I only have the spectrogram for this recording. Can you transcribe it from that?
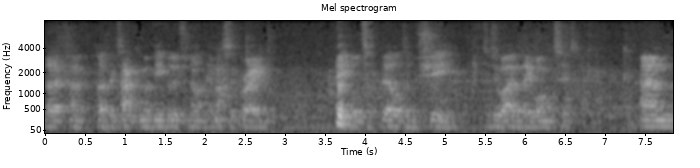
the kind of perfect outcome of evolution, aren't they? A massive brain, Hmm. able to build a machine to do whatever they wanted. And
